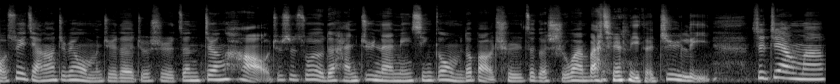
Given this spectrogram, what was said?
哦。所以讲到这边，我们觉得就是真真好，就是所有的韩剧男明星跟我们都保持这个十万八千里的距离，是这样吗？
